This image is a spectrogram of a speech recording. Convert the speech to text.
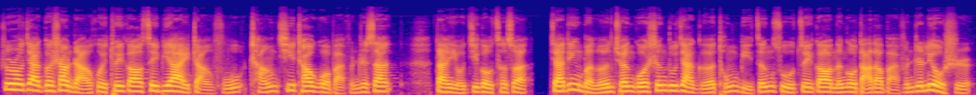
猪肉价格上涨会推高 CPI 涨幅，长期超过百分之三。但有机构测算，假定本轮全国生猪价格同比增速最高能够达到百分之六十，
